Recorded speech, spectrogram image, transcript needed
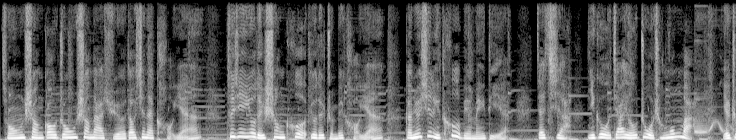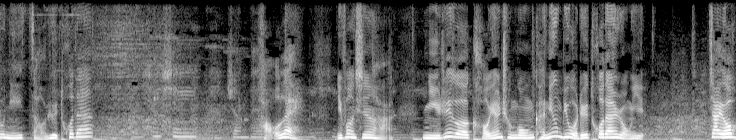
从上高中、上大学到现在考研，最近又得上课，又得准备考研，感觉心里特别没底。佳琪啊，你给我加油，祝我成功吧，也祝你早日脱单。好嘞，你放心哈，你这个考研成功肯定比我这脱单容易，加油。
